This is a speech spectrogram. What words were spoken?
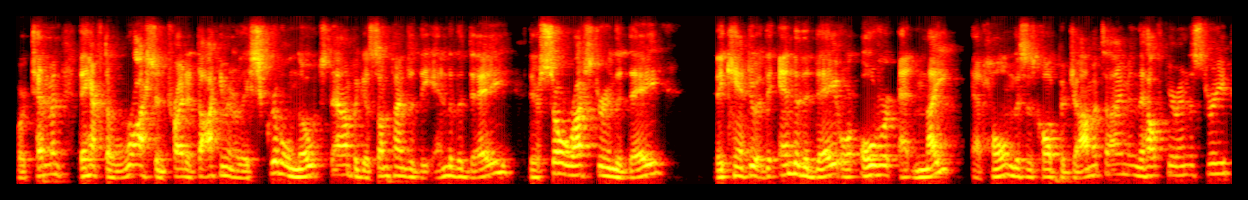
or 10 minutes, they have to rush and try to document or they scribble notes down because sometimes at the end of the day, they're so rushed during the day, they can't do it at the end of the day or over at night at home. This is called pajama time in the healthcare industry.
